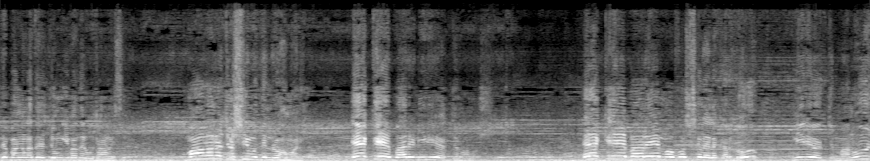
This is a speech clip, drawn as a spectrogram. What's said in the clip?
যে বাংলাদেশ জঙ্গিবাদের উঠানো হয়েছে মাওলানা জসিমুদ্দিন রহমান, একেবারে নিরীহ একজন মানুষ। একেবারে মফস্বল এলাকার লোক, নিরীহ একজন মানুষ।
